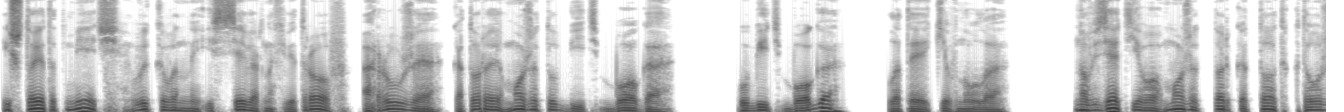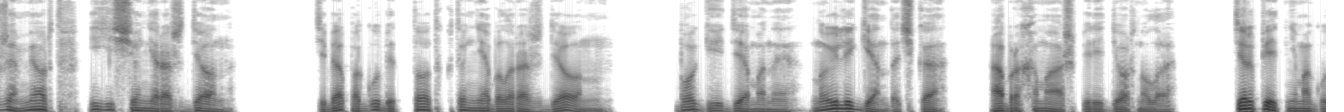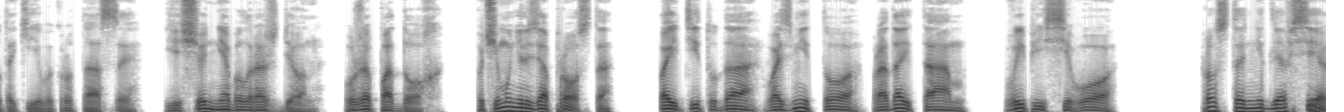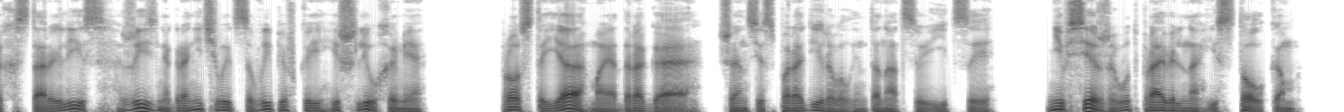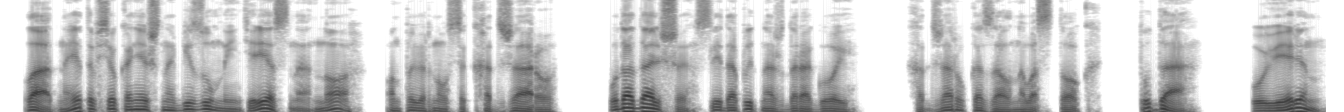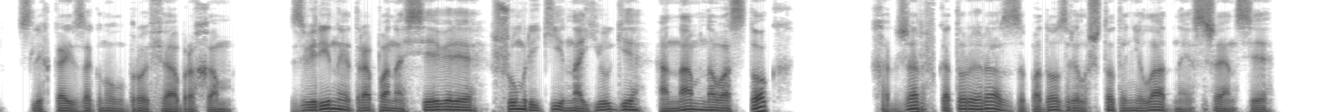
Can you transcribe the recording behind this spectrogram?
И что этот меч, выкованный из северных ветров, оружие, которое может убить Бога. «Убить Бога?» — Латея кивнула. Но взять его может только тот, кто уже мертв и еще не рожден. Тебя погубит тот, кто не был рожден. Боги и демоны, ну и легендочка. Абрахама аж передернула. Терпеть не могу такие выкрутасы. Еще не был рожден, уже подох. Почему нельзя просто? Пойти туда, возьми то, продай там, выпей сего, Просто не для всех, старый лис, жизнь ограничивается выпивкой и шлюхами. Просто я, моя дорогая, Шенсис пародировал интонацию Ицы. Не все живут правильно и с толком. Ладно, это все, конечно, безумно интересно, но... Он повернулся к Хаджару. «Куда дальше, следопыт наш дорогой?» Хаджар указал на восток. «Туда». «Уверен?» — слегка изогнул бровь Абрахам. «Звериная тропа на севере, шум реки на юге, а нам на восток?» Хаджар в который раз заподозрил что-то неладное с Шенси.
